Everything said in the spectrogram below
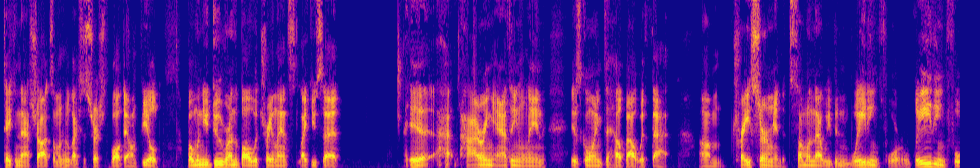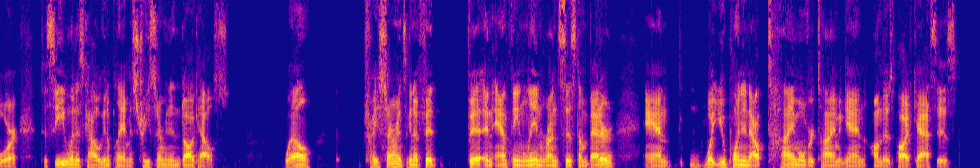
taken that shot. Someone who likes to stretch the ball downfield. But when you do run the ball with Trey Lance, like you said, it, hiring Anthony Lynn is going to help out with that. Um, Trey Sermon, it's someone that we've been waiting for, waiting for to see when is Kyle going to play him. Is Trey Sermon in the doghouse? Well, Trey Sermon's going to fit fit an Anthony Lynn run system better. And what you pointed out time over time again on this podcast is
